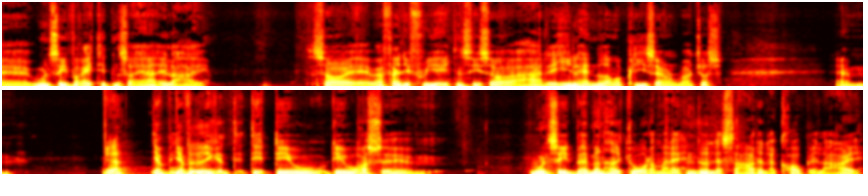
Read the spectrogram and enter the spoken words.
Øh, uanset hvor rigtigt den så er, eller ej. Så øh, i hvert fald i free agency, så har det hele handlet om at please Aaron Rodgers. Um, ja. Jeg, jeg ved ikke, det, det, er, jo, det er jo også, øh, uanset hvad man havde gjort, om man havde hentet Lazard eller Cobb eller ej,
